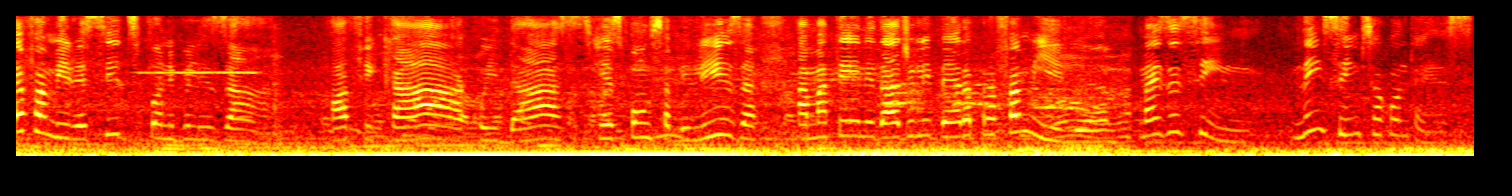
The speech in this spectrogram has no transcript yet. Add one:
a família se disponibilizar a ficar, a cuidar, se responsabiliza, a maternidade libera para a família. Mas nem sempre isso acontece.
